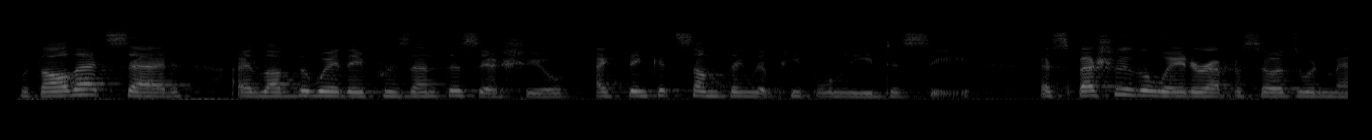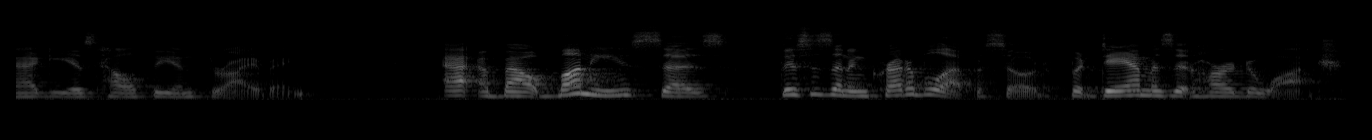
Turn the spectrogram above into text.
With all that said, I love the way they present this issue. I think it's something that people need to see, especially the later episodes when Maggie is healthy and thriving. At About Bunnies says, This is an incredible episode, but damn is it hard to watch.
